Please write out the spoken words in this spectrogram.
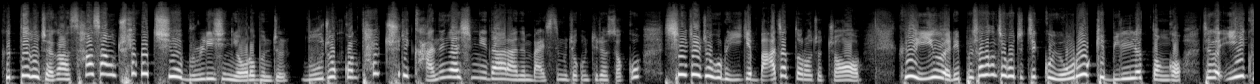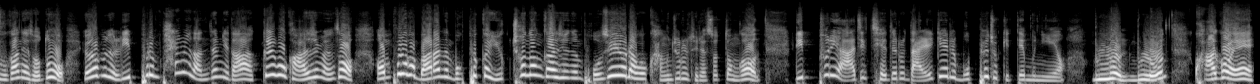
그때도 제가 사상 최고치에 물리신 여러분들 무조건 탈출이 가능하십니다라는 말씀을 조금 드렸었고 실질적으로 이게 맞아 떨어졌죠. 그 이후에 리플 사상 최고치 찍고 요렇게 밀렸던 거 제가 이 구간에서도 여러분들 리플은 팔면 안 됩니다. 끌고 가시면서 엄프로가 말하는 목표가 6천 원까지는 보세요라고 강조를 드렸었던 건 리플이 아직 제대로 날개를 못 펴줬기 때문이에요. 물론 물론 과거에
